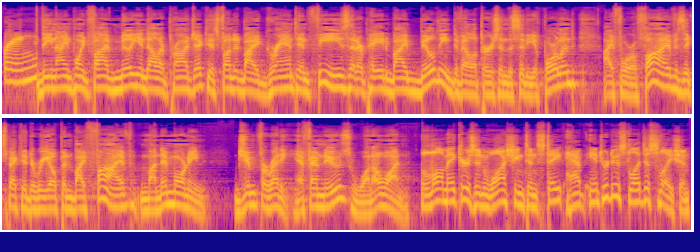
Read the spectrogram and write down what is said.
spring. The $9.5 million project is funded by a grant and fees that are paid by building developers in the city of Portland. I-405 is expected to reopen by 5 Monday morning. Jim Ferretti, FM News 101. Lawmakers in Washington state have introduced legislation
